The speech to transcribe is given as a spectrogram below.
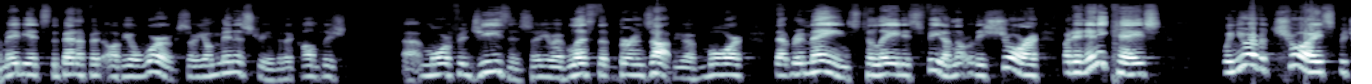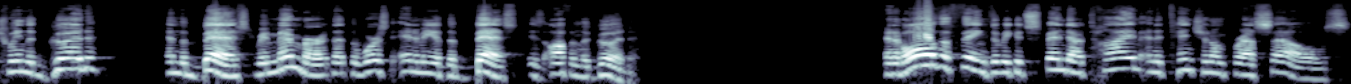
Now, maybe it's the benefit of your works or your ministry that accomplished uh, more for Jesus. So you have less that burns up. You have more that remains to lay at his feet. I'm not really sure. But in any case, when you have a choice between the good and the best, remember that the worst enemy of the best is often the good. And of all the things that we could spend our time and attention on for ourselves,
